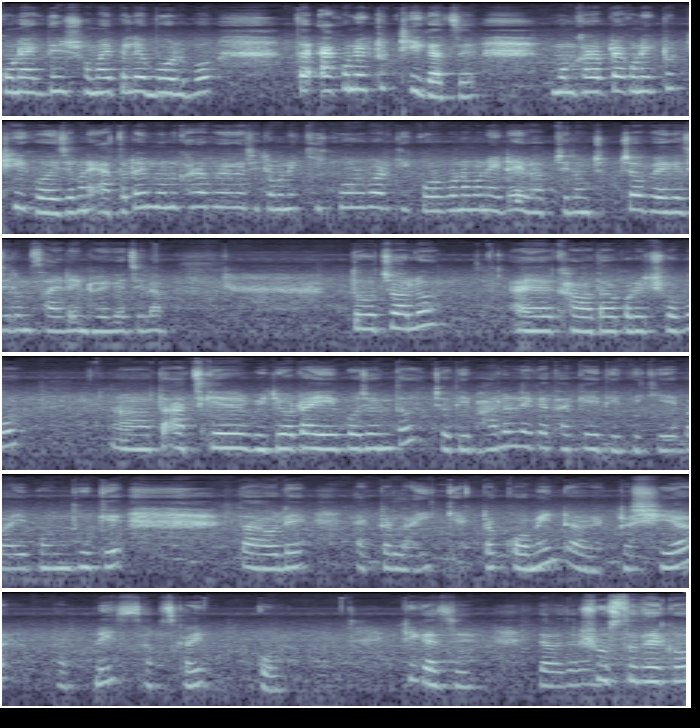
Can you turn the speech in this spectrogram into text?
কোনো একদিন সময় পেলে বলব। তা এখন একটু ঠিক আছে। মন খারাপটা এখন একটু ঠিক হয়েছে মানে এতটাই মন খারাপ হয়ে গেছিল মানে কী করব আর কী করব না মানে এটাই ভাবছিলাম, চুপচাপ হয়ে গেছিলাম সাইলেন্ট হয়ে গেছিলাম। তো চলো খাওয়া দাওয়া করে শোবো। তো আজকের ভিডিওটা এই পর্যন্ত। যদি ভালো লেগে থাকে এই দিদিকে বা এই বন্ধুকে, তাহলে একটা লাইক একটা কমেন্ট আর একটা শেয়ার আর প্লিজ সাবস্ক্রাইব করুন ঠিক আছে? যারা যারা সুস্থ থেকো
